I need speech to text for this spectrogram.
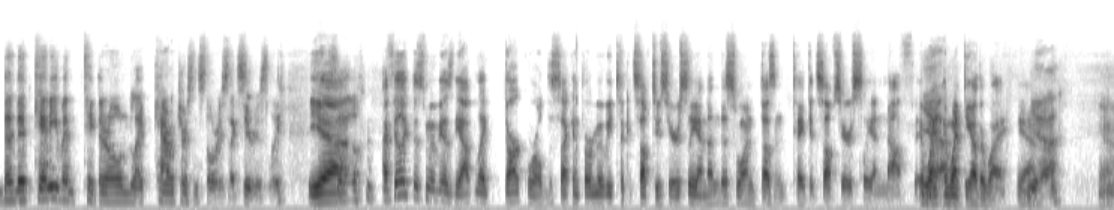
then they can't even take their own like characters and stories like seriously. Yeah, So, I feel like this movie has the op- like Dark World, the second Thor movie, took itself too seriously, and then this one doesn't take itself seriously enough. It went Yeah. it went the other way. Yeah, yeah. yeah.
